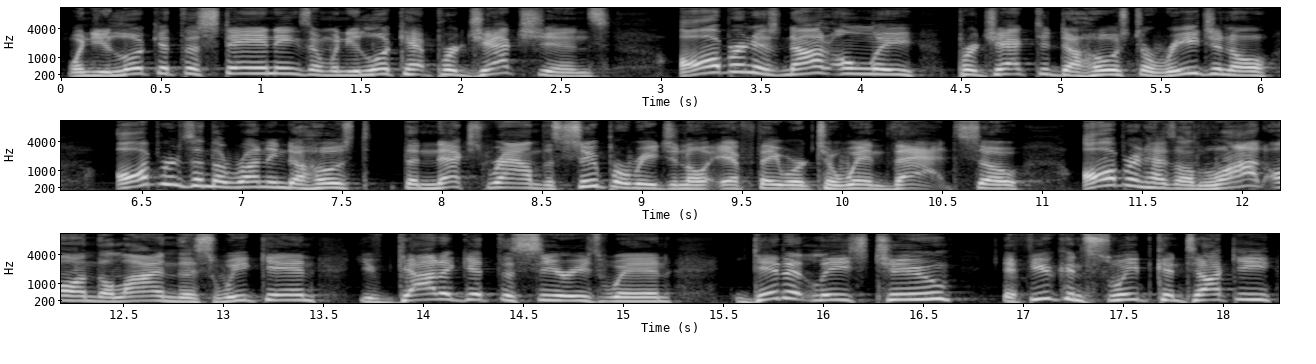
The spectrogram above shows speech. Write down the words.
when you look at the standings and when you look at projections, Auburn is not only projected to host a regional, Auburn's in the running to host the next round, the super regional, if they were to win that. So Auburn has a lot on the line this weekend. You've got to get the series win, get at least two. If you can sweep Kentucky,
